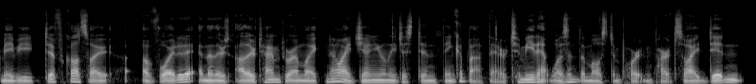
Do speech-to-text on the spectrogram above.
maybe difficult, so I uh, avoided it, and then there's other times where I'm like, no, I genuinely just didn't think about that, or to me that wasn't the most important part, so I didn't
